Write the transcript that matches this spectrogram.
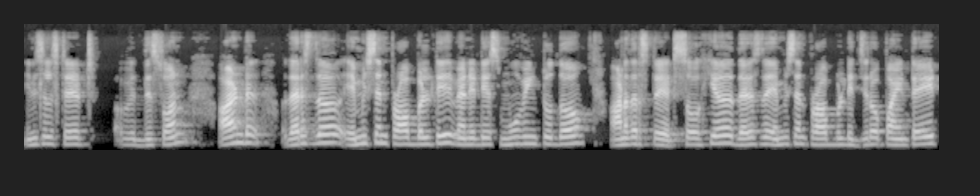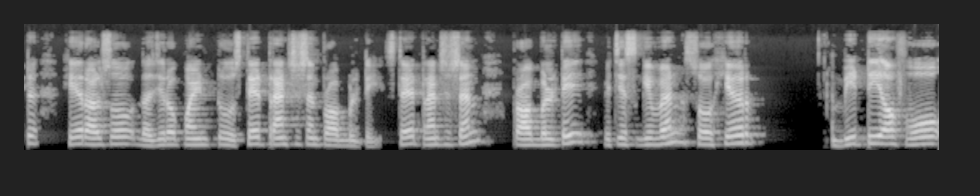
initial state with this one. And there is the emission probability when it is moving to the another state. So here there is the emission probability 0.8 here also the 0.2 state transition probability. State transition probability which is given. So here bt of o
